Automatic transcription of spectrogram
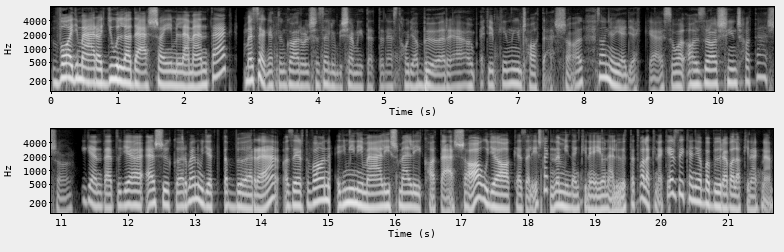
vagy már a gyulladásaim lementek, Beszélgettünk arról, és az előbb is említetted ezt, hogy a bőrre egyébként nincs hatással. Az anyajegyekkel, szóval azzal sincs hatással? Igen, tehát ugye első körben ugye a bőrre azért van egy minimális mellékhatása ugye a kezelésnek, nem mindenkinek jön elő. Tehát valakinek érzékenyebb a bőre, valakinek nem.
